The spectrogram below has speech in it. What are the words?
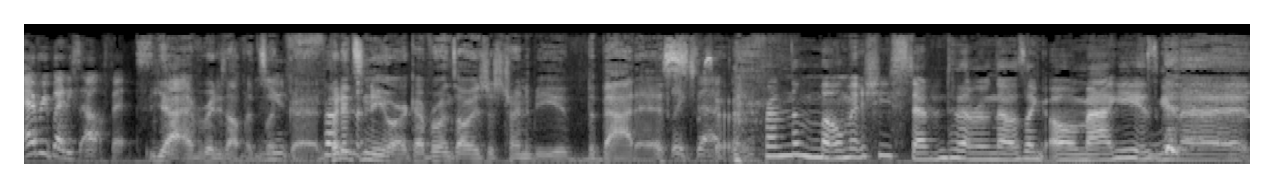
everybody's outfits. Yeah, everybody's outfits look good, From but it's New York. Everyone's always just trying to be the baddest. so- Exactly. From the moment she stepped into that room, that was like, oh, Maggie is gonna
